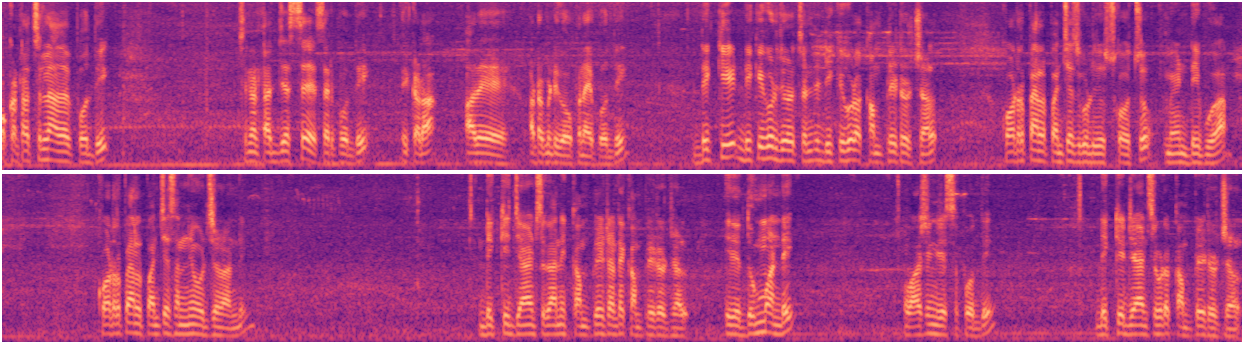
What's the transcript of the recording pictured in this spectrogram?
ఒక టచ్లో అది చిన్న టచ్ చేస్తే సరిపోద్ది. ఇక్కడ అదే ఆటోమేటిక్గా ఓపెన్ అయిపోద్ది. డిక్కీ డిక్కీ కూడా చూడొచ్చండి. డిక్కీ కూడా కంప్లీట్ ఒరిజినల్. క్వార్టర్ ప్యానల్ పంచేసి కూడా చూసుకోవచ్చు మెయిన్ డీప్గా. క్వార్టర్ ప్యానల్ పంచేసి అన్నీ ఒరిజినల్ అండి డిక్కీ జాయింట్స్ కానీ కంప్లీట్ అంటే కంప్లీట్ ఒరిజినల్. ఇది దుమ్ము అండి. వాషింగ్ చేసిపోద్ది. డిక్కీ జాయింట్స్ కూడా కంప్లీట్ ఒరిజినల్.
